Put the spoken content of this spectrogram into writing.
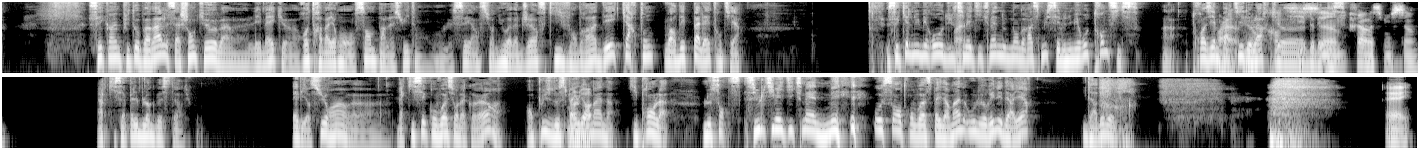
c'est quand même plutôt pas mal, sachant que bah, les mecs euh, retravailleront ensemble par la suite, on, le sait, hein, sur New Avengers, qui vendra des cartons, voire des palettes entières. C'est quel numéro d'Ultimate X-Men nous demande Rasmus? C'est le numéro 36. Voilà. Troisième partie de l'arc euh, de Bendis. Euh, arc qui s'appelle Blockbuster, du coup. Et bien sûr, hein, bah, qui c'est qu'on voit sur la cover? En plus de Spider-Man, qui prend la, le centre, c'est Ultimate X-Men, mais au centre on voit Spider-Man, Wolverine est derrière, Daredevil. hey.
